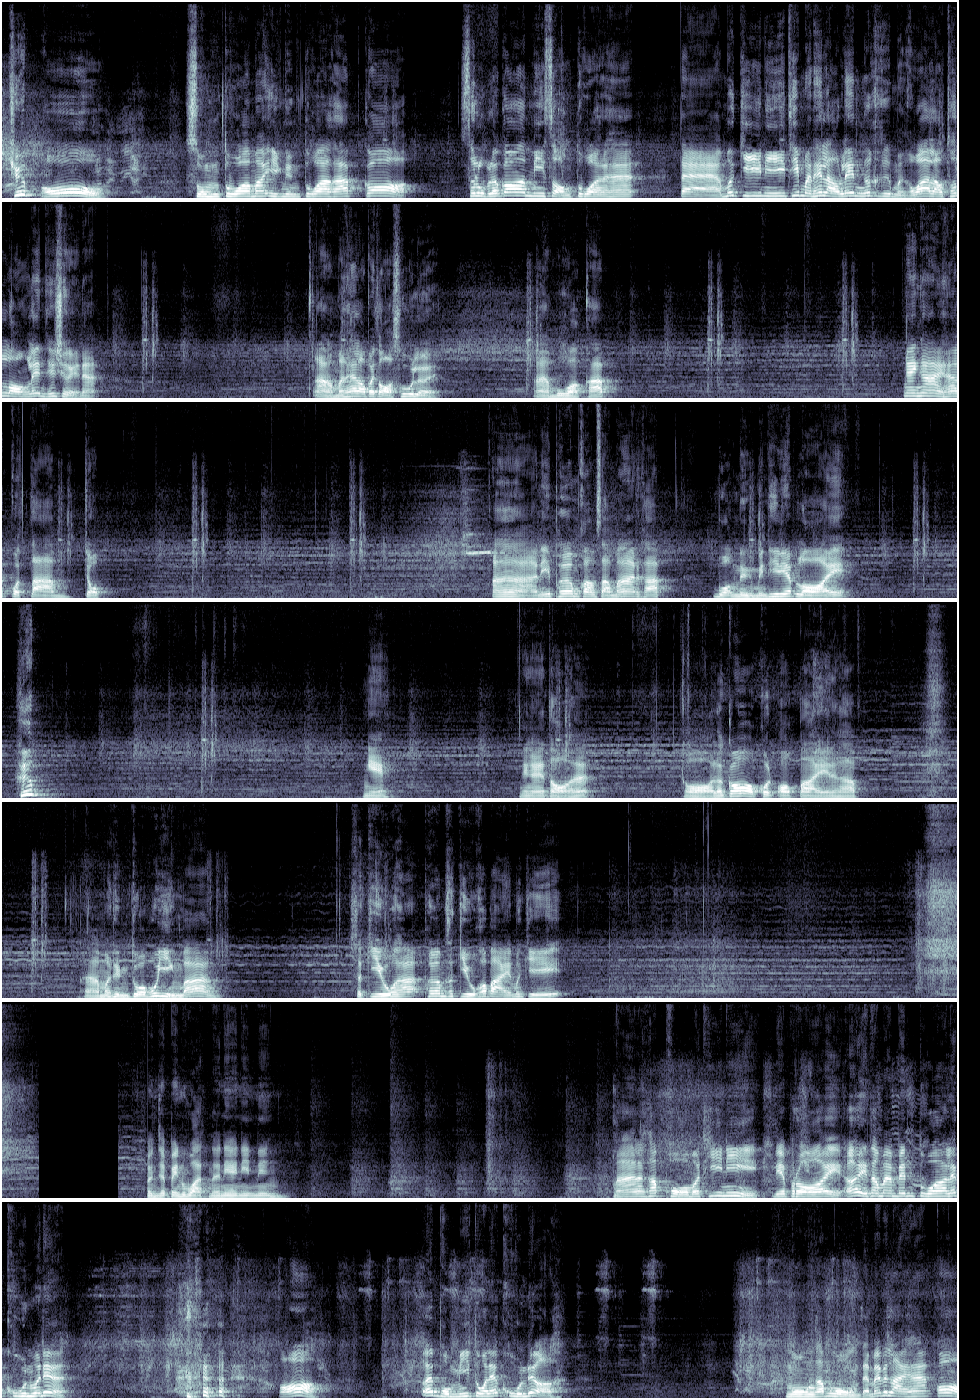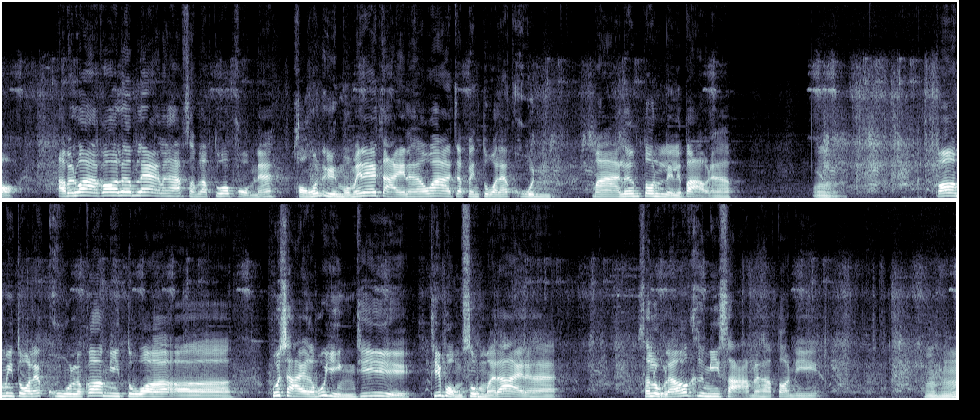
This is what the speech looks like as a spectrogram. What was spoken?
ชึบโอ้ สุ่มตัวมาอีกหนึ่งตัวครับ ก็สรุปแล้วก็มี 2 ตัวนะฮะ แต่เมื่อกี้นี้ที่มันให้เราเล่นก็คือเหมือนกับว่าเราทดลองเล่นเฉยๆนะอ่ามันให้เราไปต่อสู้เลย อ่าบวกครับ ง่ายๆฮะกดตามจบ อ่าอันนี้เพิ่มความสามารถครับ บวกหนึ่งเป็นที่เรียบร้อยฮึบ เงี้ยังไงต่อฮะอ๋อแล้วก็กดออกไปนะครับามาถึงตัวผู้หญิงบ้าง skill ฮะ เพิ่ม skill เข้าไปเมื่อกี้เหมือนจะเป็นหวัดนะเนี่ยนิดนึง มานะครับโผล่มาที่นี่เรียบร้อย เอ้ยทำไมเป็นตัวและคูณวะเนี่ย อ๋อ เอ้ยผมมีตัวและคูณด้วยเหรองงครับงงแต่ไม่เป็นไรฮะก็เอาเป็นว่าก็เริ่มแรกนะครับสำหรับตัวผมนะ ของคนอื่นผมไม่แน่ใจนะฮะว่าจะเป็นตัวและคุณมาเริ่มต้นเลยหรือเปล่านะครับ อืมก็มีตัวและคูณแล้วก็มีตัวเอ่อผู้ชายกับผู้หญิงที่ที่ผมสุ่มมาได้นะฮะสรุปแล้วก็คือมีสามนะครับ ตอนนี้ อือฮึ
